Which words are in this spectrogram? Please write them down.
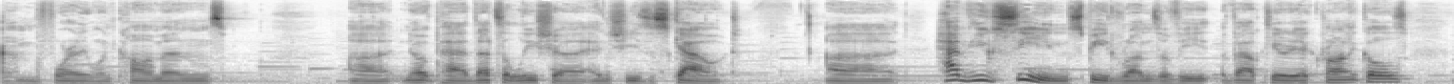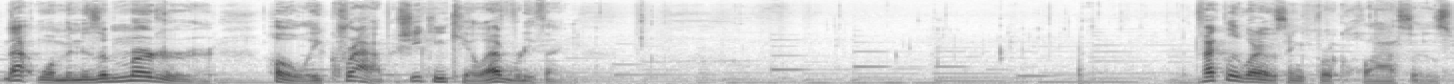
Um, before anyone comments, uh, Notepad, that's Alicia, and she's a scout. Uh, have you seen speedruns of v Valkyria Chronicles? That woman is a murderer. Holy crap, she can kill everything. Effectively, what I was thinking for classes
